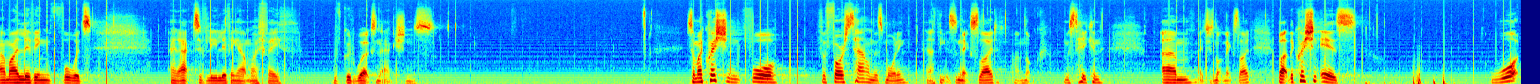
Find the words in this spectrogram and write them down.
Am I living forwards and actively living out my faith with good works and actions? So, my question for, for Forest Town this morning, and I think it's the next slide, I'm not mistaken. Um, actually, it's not next slide. But the question is what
